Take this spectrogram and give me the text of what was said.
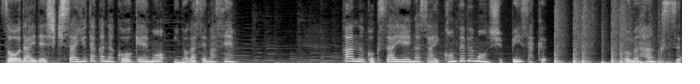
壮大で色彩豊かな光景も見逃せません。カンヌ国際映画祭コンペ部門出品作。トム・ハンクス、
